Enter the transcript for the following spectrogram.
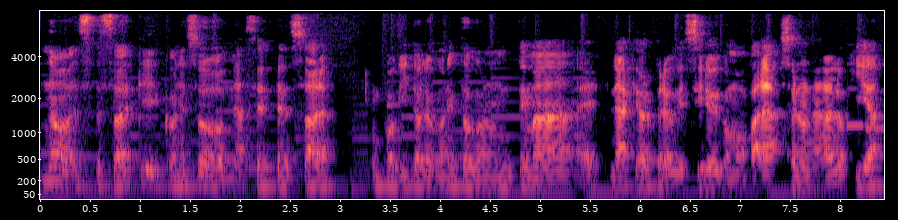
No, sabes que con eso me haces pensar un poquito, lo conecto con un tema eh, nada que ver, pero que sirve como para hacer una analogía.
